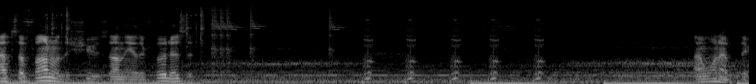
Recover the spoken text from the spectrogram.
Not so fun when the shoe's on the other foot, is it? I want up there.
